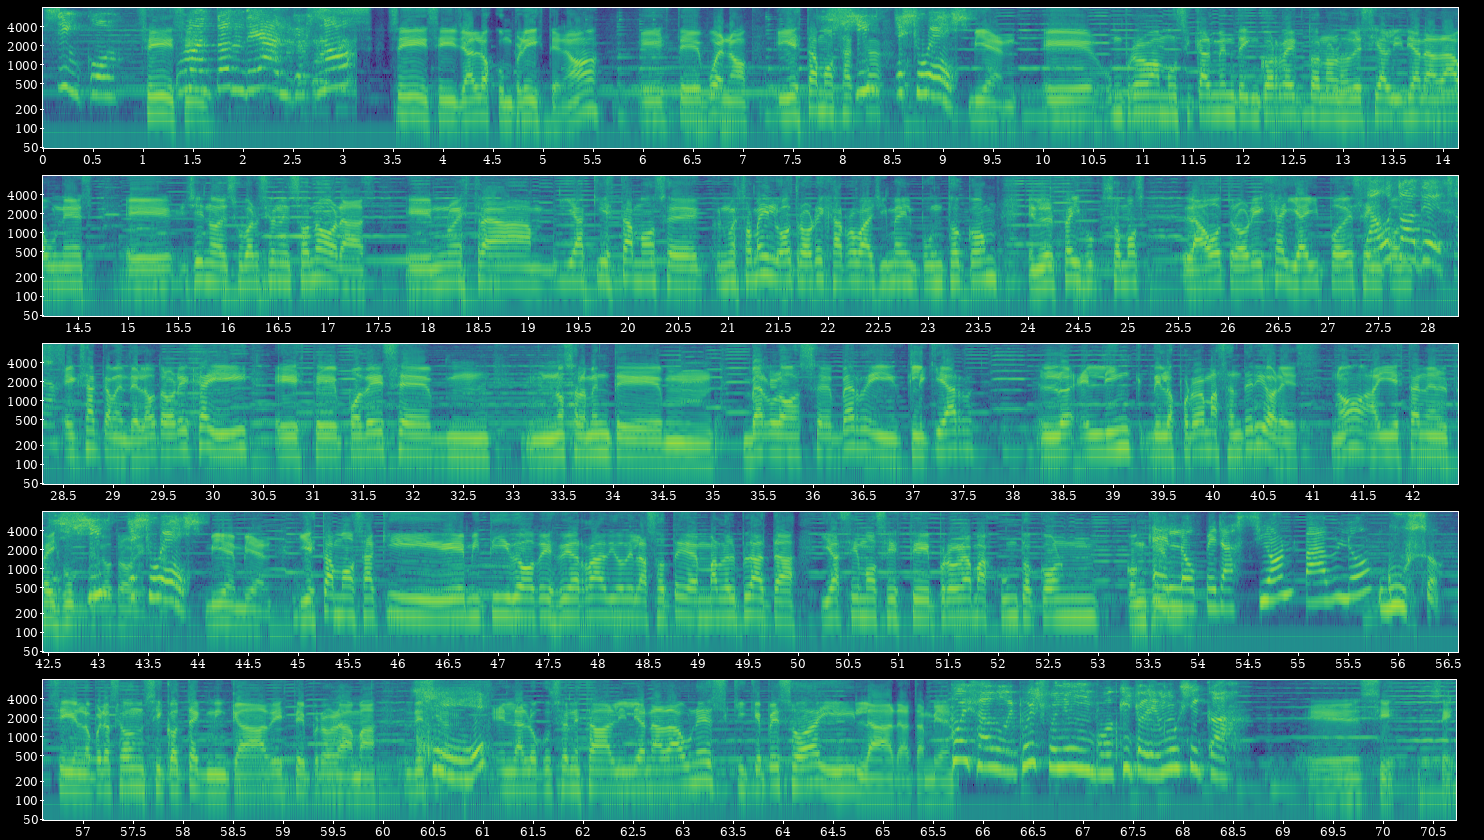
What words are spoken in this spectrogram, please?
cinco. sí, Un sí. montón de años, ¿no? Sí, sí, ya los cumpliste, ¿no? Este, bueno, y estamos Sí, acá. eso es. Bien, eh, un programa musicalmente incorrecto, nos lo decía Liliana Daunes, eh, lleno de subversiones sonoras. eh, nuestra y aquí estamos nuestro mail otraoreja@gmail.com en el Facebook somos la otra oreja y ahí podés La otra oreja. Exactamente, la otra oreja y este podés mm, no solamente mm, verlos, eh, ver y cliquear lo- el link de los programas anteriores, ¿no? Ahí están en el Facebook Sí, de la otra eso es. Bien, bien. Y estamos aquí emitido desde Radio de la Azotea en Mar del Plata y hacemos este programa junto con... ¿Con quién? En la operación Pablo Guso. Sí, en la operación psicotécnica de este programa. Decía- Sí. En la locución estaba Liliana Daunes, Quique Pessoa y Lara también. Por favor, ¿puedes poner un poquito de música? Eh, sí, sí.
